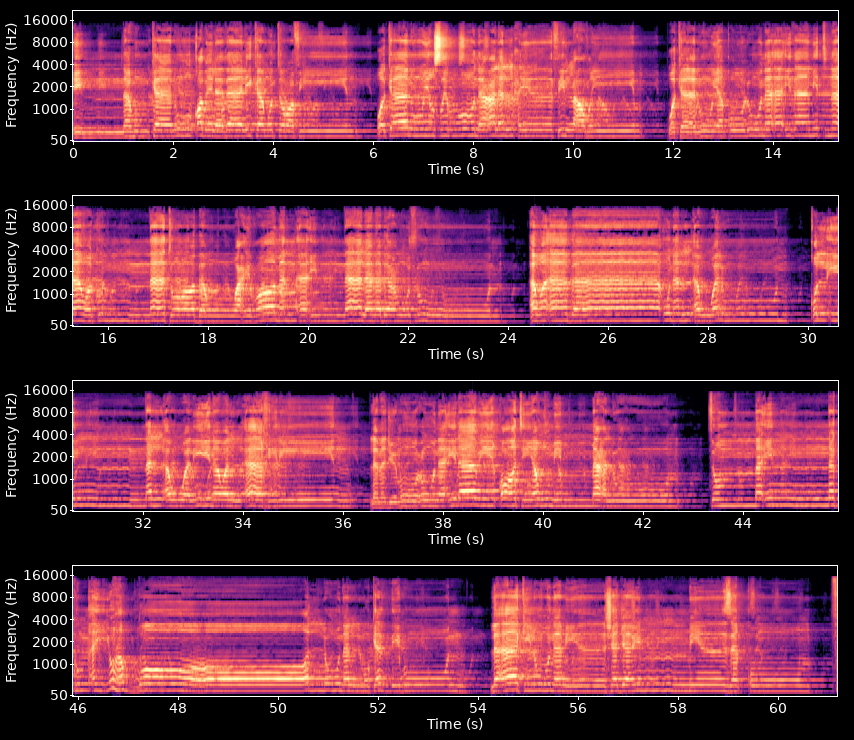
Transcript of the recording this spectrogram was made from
إنهم كانوا قبل ذلك مترفين وكانوا يصرون على الحنث العظيم وكانوا يقولون أإذا متنا وكنا ترابا وعظاما أإنا لمبعوثون أو آباؤنا الأولون قل إن الأولين والآخرين لمجموعون إلى ميقات يوم معلوم ثم إنكم أيها الضالون المكذبون لآكلون من شجر من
